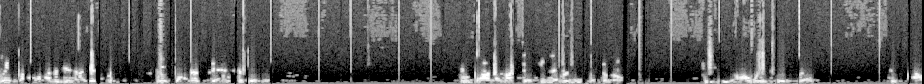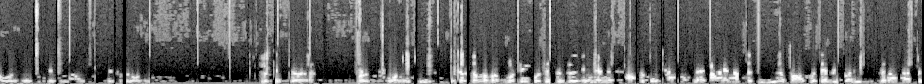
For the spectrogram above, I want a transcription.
We've got to have a united front. We've got to stand together. And God, I like this, He never leaves us alone. He, he always gives us His power, His, his life, His glory. Look at uh, verse 22. Because some of us will think, well, this is a, an, an impossible task that I have to be unified with everybody, that I have to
